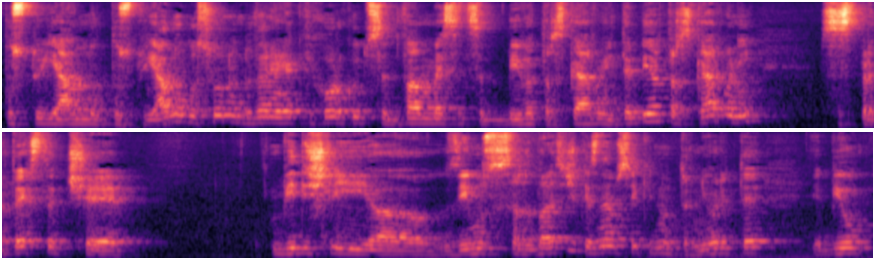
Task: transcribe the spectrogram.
постоянно, постоянно гласуване доверие на някакви хора, които след два месеца биват разкарвани. Те биват разкарвани с претекста, че видиш ли, взаимно се разбрали всички, знаем всеки един от треньорите е бил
